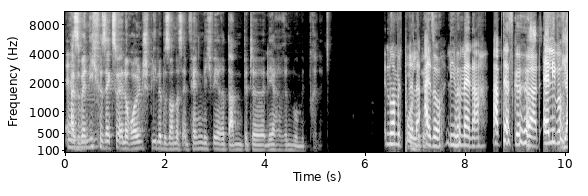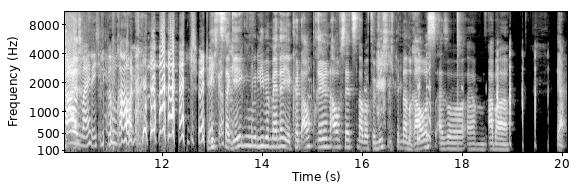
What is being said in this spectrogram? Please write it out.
Ähm, also, wenn ich ähm für sexuelle Rollenspiele besonders empfänglich wäre, dann bitte Lehrerin nur mit Brille. Nur mit Brille. Unbedingt. Also, liebe Männer, habt ihr es gehört? Äh, liebe ja, Frauen also, meine ich, liebe Frauen. Entschuldigung. Nichts dagegen, liebe Männer, ihr könnt auch Brillen aufsetzen, aber für mich, ich bin dann raus. Also, ähm, aber ja.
